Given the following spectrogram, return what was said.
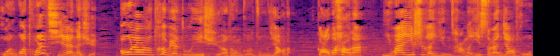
混过土耳其人的血。欧洲是特别注意血统和宗教的，搞不好呢，你万一是个隐藏的伊斯兰教徒，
